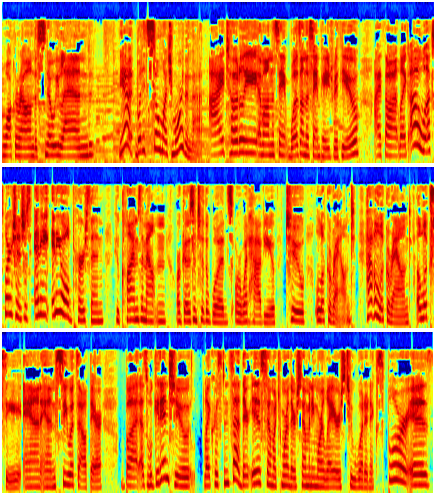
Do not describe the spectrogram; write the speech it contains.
walk around a snowy land yeah, but it's so much more than that. I totally am on the same, was on the same page with you. I thought like, oh, well, exploration is just any, any old person who climbs a mountain or goes into the woods or what have you to look around, have a look around, a look see and, and see what's out there. But as we'll get into, like Cristen said, there is so much more. There's so many more layers to what an explorer is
